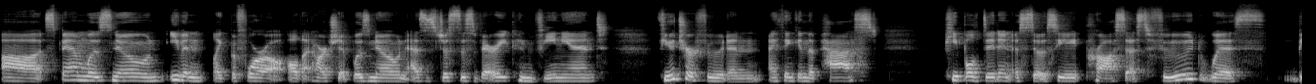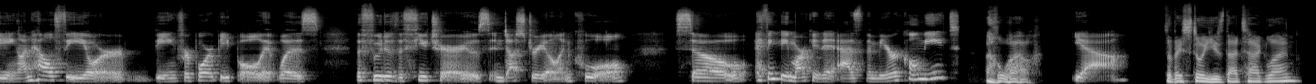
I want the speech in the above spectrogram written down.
uh, spam was known, even like before all, all, that hardship, was known as just this very convenient future food. And I think in the past, people didn't associate processed food with being unhealthy or being for poor people. It was the food of the future, it was industrial and cool. So I think they marketed it as the miracle meat. Oh, wow. Yeah. Do they still use that tagline?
